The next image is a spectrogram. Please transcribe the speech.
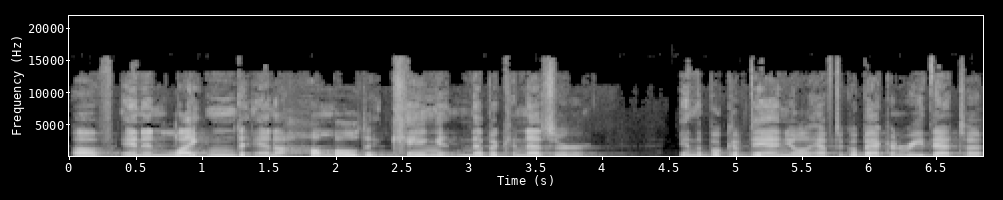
of an enlightened and a humbled King Nebuchadnezzar in the book of Daniel. I have to go back and read that to,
